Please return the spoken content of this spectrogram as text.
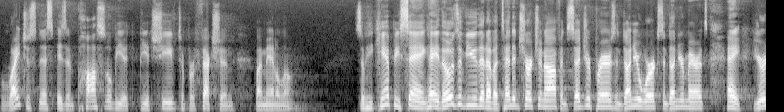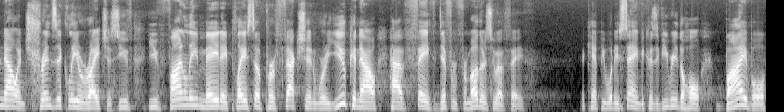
righteousness is impossible to be, be achieved to perfection by man alone. So he can't be saying, hey, those of you that have attended church enough and said your prayers and done your works and done your merits, hey, you're now intrinsically righteous. You've, you've finally made a place of perfection where you can now have faith different from others who have faith. It can't be what he's saying because if you read the whole Bible,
